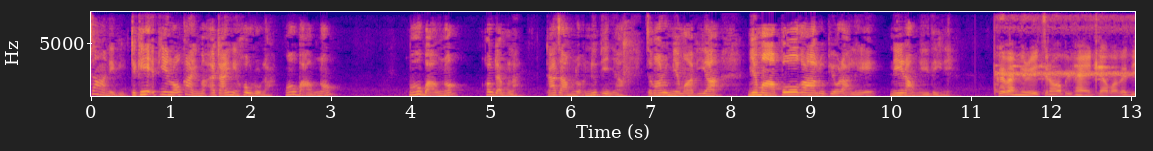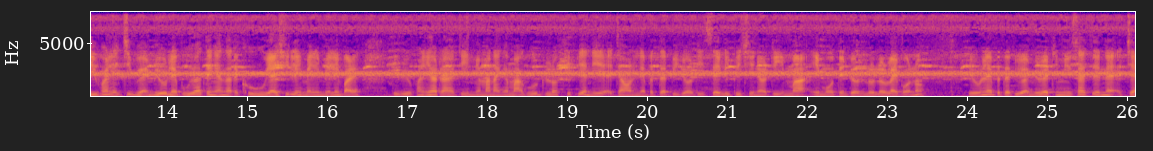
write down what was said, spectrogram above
ချနေပြီတကယ်အပြင်လောကကြီးမှာအတိုင်းနေဟုတ်လို့လားမဟုတ်ပါဘူးเนาะမဟုတ်ပါဘူးเนาะဟုတ်တယ်မလားဒါကြောင့်မလို့အမှုပညာကျမတို့မြန်မာပြည်ကမြန်မာပေါ်ကားလို့ပြောတာလေနေတောင်နေသေးတယ် ကဲပါမျိုးလေးကျွန်တော်ပြဖိုင်လောက်ပါပဲဒီဖိုင်လေးကြည့်ပြီးအမျိုးလည်းဘူးရသင်ခန်းစာတစ်ခုခုရရှိလိမ့်မယ်လို့မြင်လင်းပါတယ်ဒီဗီဒီယိုဖိုင်လေးရတာဒီမြန်မာနိုင်ငံမှာအခုလောဖြစ်ပြနေတဲ့အကြောင်းနဲ့ပတ်သက်ပြီးတော့ဒီဆယ်လီဖြစ်ရှင်တော့ဒီမှာအင်မိုတင်ပြောသလိုလုပ်လိုက်ပေါ့နော် ဒီလိုနဲ့ပတ်သက်ပြီးတော့မျိုးရဲ့ထင်မြင်ဆက်ချက်နဲ့အကြံ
